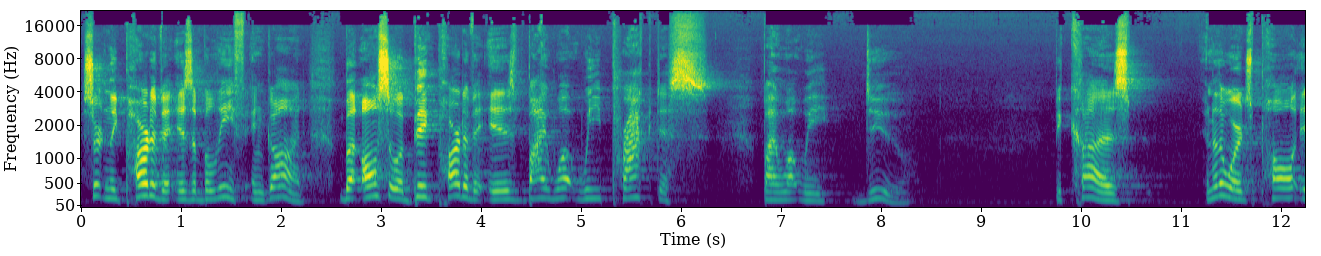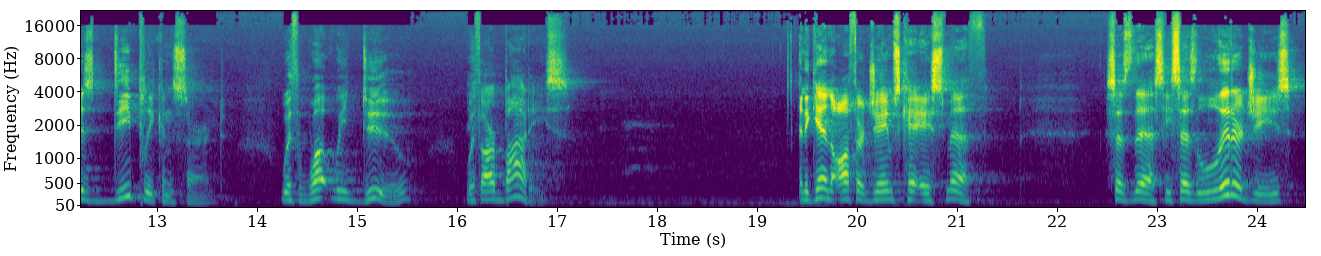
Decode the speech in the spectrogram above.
Certainly part of it is a belief in God. But also a big part of it is by what we practice, by what we do. Because, in other words, Paul is deeply concerned with what we do with our bodies. And again, author James K.A. Smith says this He says, Liturgies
